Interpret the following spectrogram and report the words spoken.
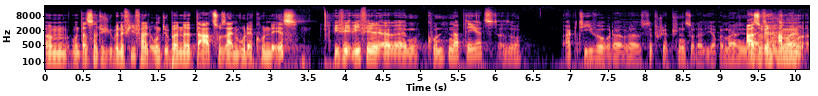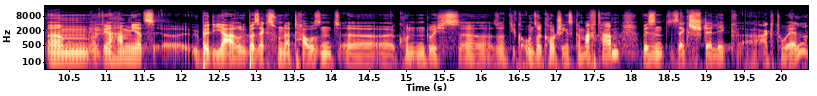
Ähm, und das ist natürlich über eine Vielfalt und über eine da zu sein, wo der Kunde ist. Wie viele wie viel, äh, ähm, Kunden habt ihr jetzt? Also aktive oder, oder, Subscriptions oder wie auch immer? Also wir haben, ähm, wir haben jetzt äh, über die Jahre über 600.000 äh, äh, Kunden durchs, äh, also die unsere Coachings gemacht haben. Wir sind sechsstellig äh, aktuell.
